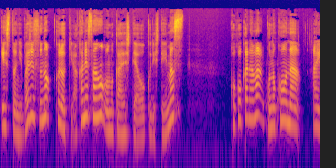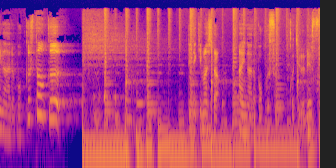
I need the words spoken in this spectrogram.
ゲストに馬術の黒木茜さんをお迎えしてお送りしています。ここからはこのコーナー、愛のあるボックストーク。出てきました。愛のあるボックス。こちらです。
